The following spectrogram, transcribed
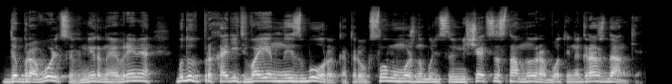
добровольцы в мирное время будут проходить военные сборы, которые, к слову, можно будет совмещать с основной работой на гражданке.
